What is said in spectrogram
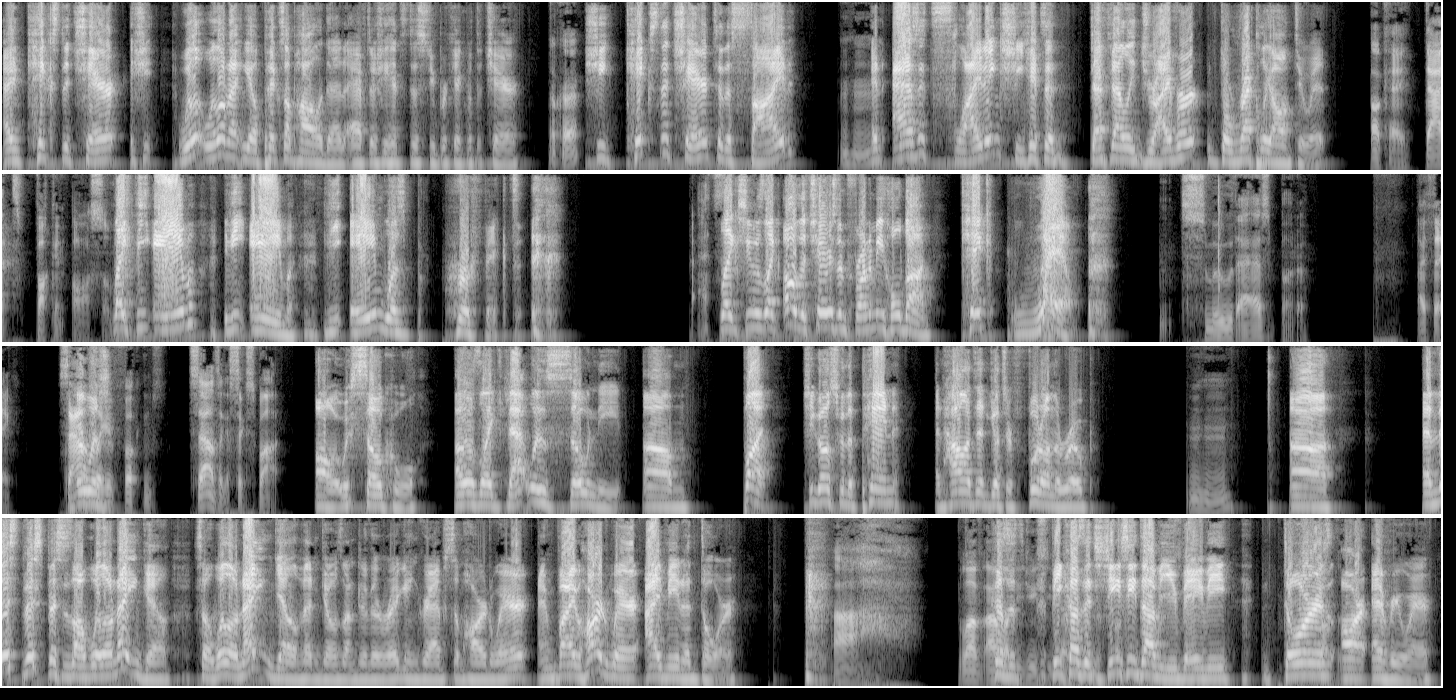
and kicks the chair. She Willow, Willow Nightingale picks up Holidead after she hits this super kick with the chair. Okay. She kicks the chair to the side, Mm-hmm. and as it's sliding, she hits a Death Valley driver directly onto it. Okay, that's fucking awesome. Like the aim, the aim, the aim was perfect. like she was like, "Oh, the chair's in front of me. Hold on." Kick, wham. smooth as butter. I think. Sounds was- like it fucking sounds like a sick spot. Oh, it was so cool. I was like, that was so neat. Um, but she goes for the pin, and Holidead gets her foot on the rope. Mm-hmm. Uh, and this this pisses off Willow Nightingale. So Willow Nightingale then goes under the ring and grabs some hardware, and by hardware I mean a door, Ah, love I because love it's GCW. because it's GCW baby. Doors are everywhere.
